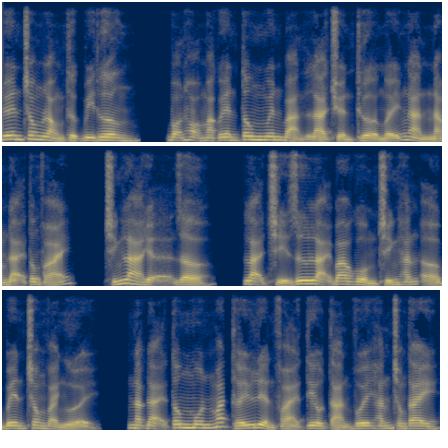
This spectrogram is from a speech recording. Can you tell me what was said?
Uyên trong lòng thực bi thương, bọn họ Mạc Uyên Tông nguyên bản là truyền thừa mấy ngàn năm đại tông phái, chính là hiện giờ, lại chỉ dư lại bao gồm chính hắn ở bên trong vài người, nạc đại tông môn mắt thấy liền phải tiêu tán với hắn trong tay,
